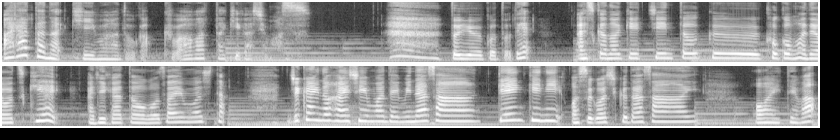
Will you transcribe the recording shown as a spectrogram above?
新たなキーワードが加わった気がします。ということで、アスカのキッチントーク、ここまでお付き合い。ありがとうございました。次回の配信まで皆さん、元気にお過ごしください。お相手は、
